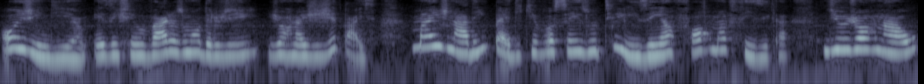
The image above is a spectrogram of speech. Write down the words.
Hoje em dia, existem vários modelos de jornais digitais, mas nada impede que vocês utilizem a forma física de um jornal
